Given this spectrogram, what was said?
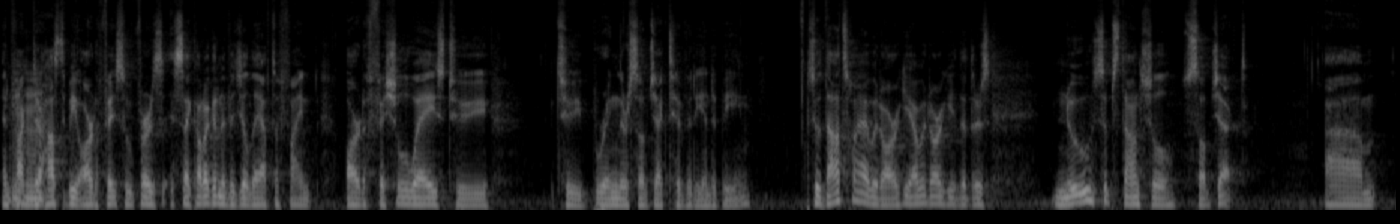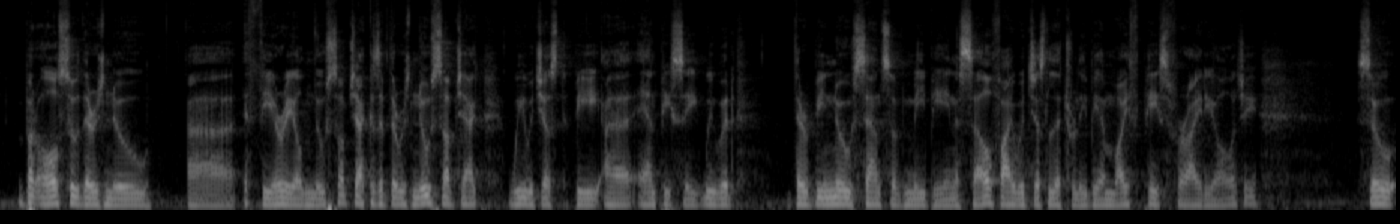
In fact, there has to be artificial. So For a psychotic individual, they have to find artificial ways to to bring their subjectivity into being. So that's how I would argue. I would argue that there's no substantial subject, um, but also there's no uh, ethereal no subject. Because if there was no subject, we would just be uh, NPC. We would there'd be no sense of me being a self. I would just literally be a mouthpiece for ideology. So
